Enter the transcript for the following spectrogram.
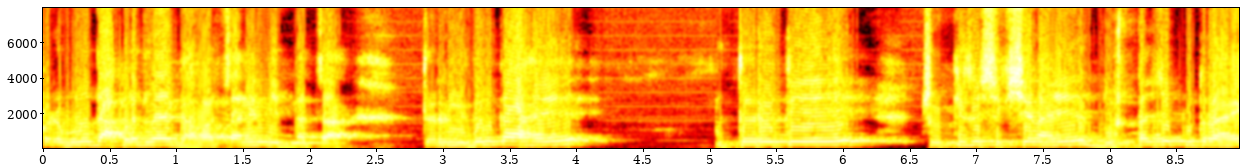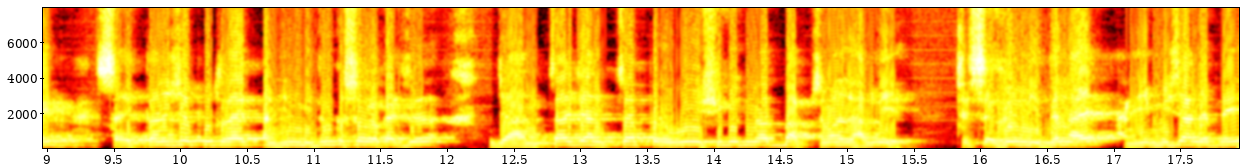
प्रभूनं दाखला दिलाय गावाचा आणि निधनाचा. तर निधन काय आहे? तर ते चुकीचं शिक्षण आहे दुष्टाचे पुत्र आहेत सैतानाचे पुत्र आहेत आणि हे निधन कसं ओळखायचं? ज्यांचा ज्यांचा प्रभू यशुनाथ बापचमा झाले ते सगळे निधन आहे आणि हे मी सांगत नाही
